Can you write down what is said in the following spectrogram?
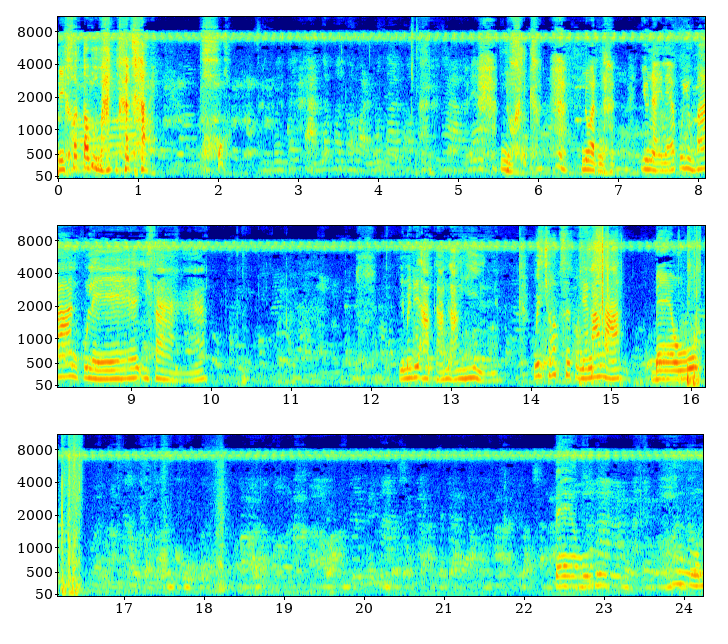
มีข้าวต้มมัดมาขายโอ้โหหนวดหนวดนะอยู่ไหนแล้วกูอยู่บ้านกูแล้วอีสายังไม่ได้อาบน้ำล้างหี่เลยเนี่ยวิชอบเสื้อตัวเนี้ยน่ารักเบลเบลหอม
